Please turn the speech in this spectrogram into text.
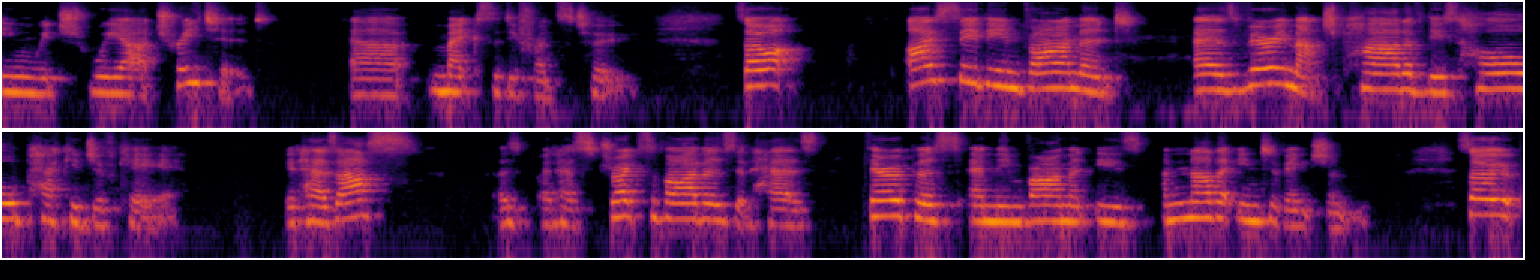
in which we are treated uh, makes a difference too. So I see the environment as very much part of this whole package of care. It has us, it has stroke survivors, it has therapists, and the environment is another intervention. So,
